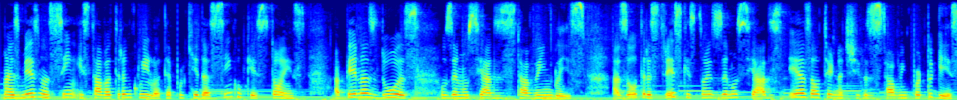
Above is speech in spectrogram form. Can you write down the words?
mas mesmo assim estava tranquilo, até porque das cinco questões, apenas duas os enunciados estavam em inglês, as outras três questões, os enunciados e as alternativas estavam em português.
